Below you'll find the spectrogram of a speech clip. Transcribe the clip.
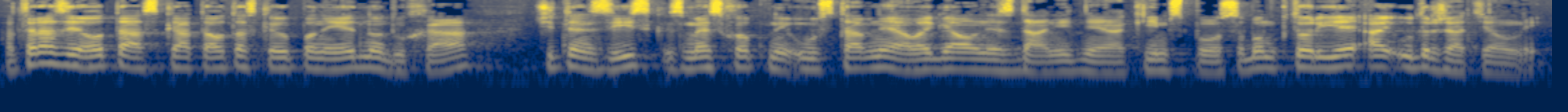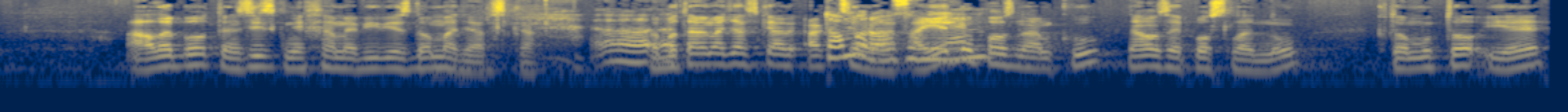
A teraz je otázka, tá otázka je úplne jednoduchá, či ten zisk sme schopní ústavne a legálne zdaniť nejakým spôsobom, ktorý je aj udržateľný. Alebo ten zisk necháme vyviezť do Maďarska. Uh, Lebo tam je maďarská akcia. A jednu poznámku, naozaj poslednú, k tomuto je,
